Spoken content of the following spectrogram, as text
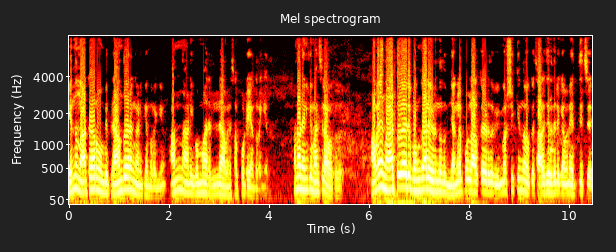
എന്ന് നാട്ടുകാരുടെ മുമ്പിൽ പ്രാന്തകാരം കാണിക്കാൻ തുടങ്ങിയോ? അന്നാണ് ഇവന്മാരെല്ലാം അവനെ സപ്പോർട്ട് ചെയ്യാൻ തുടങ്ങിയത്. അതാണ് എനിക്ക് മനസ്സിലാവാത്തത്. അവനെ നാട്ടുകാർ പൊങ്കാല ഇടുന്നതും ഞങ്ങളെപ്പോലുള്ള ആൾക്കാർ എടുത്ത് വിമർശിക്കുന്നതും സാഹചര്യത്തിലേക്ക് അവനെ എത്തിച്ച്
